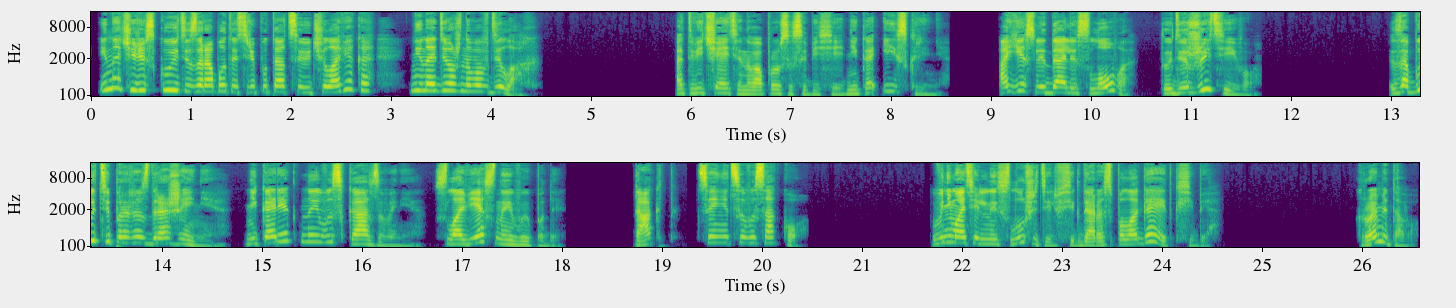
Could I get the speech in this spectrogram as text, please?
Иначе рискуете заработать репутацию человека, ненадежного в делах. Отвечайте на вопросы собеседника искренне. А если дали слово, то держите его. Забудьте про раздражение, некорректные высказывания, словесные выпады. Такт ценится высоко. Внимательный слушатель всегда располагает к себе. Кроме того,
